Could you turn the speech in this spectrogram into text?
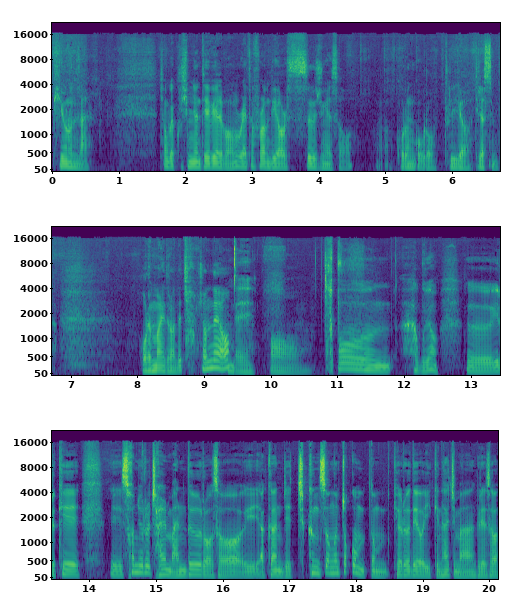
비 오는 날 1990년 데뷔 앨범 Letter from the Earth 중에서 어, 고른 곡으로 들려드렸습니다. 오랜만에 들었는데 참 좋네요. 네. 어, 차분하고요. 그 이렇게 이 선율을 잘 만들어서 이 약간 이제 즉흥성은 조금 좀 결여되어 있긴 하지만 그래서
